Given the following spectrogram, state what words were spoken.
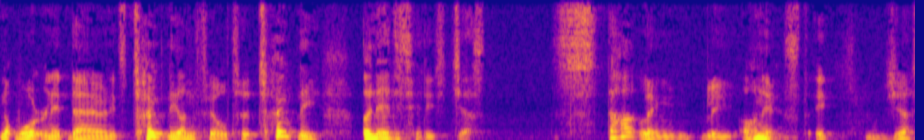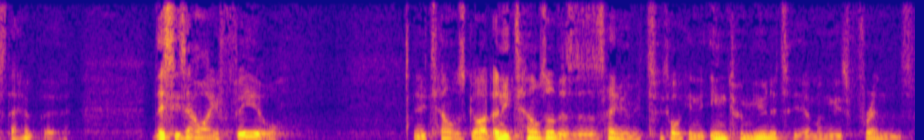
not watering it down. It's totally unfiltered, totally unedited. It's just startlingly honest. It's just out there. This is how I feel. And he tells God, and he tells others, as I say, he's talking in community among his friends.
